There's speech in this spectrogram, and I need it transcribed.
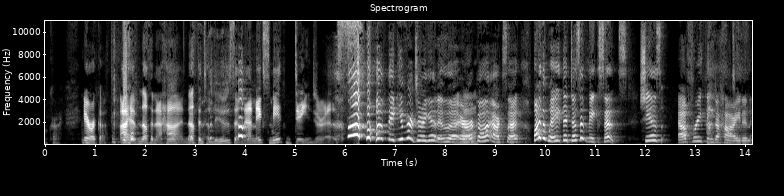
Okay. Mm. Erica, I have nothing to hide, nothing to lose, and that makes me dangerous. Thank you for doing it in the Oh. Erica accent. By the way, that doesn't make sense. She has everything to hide and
